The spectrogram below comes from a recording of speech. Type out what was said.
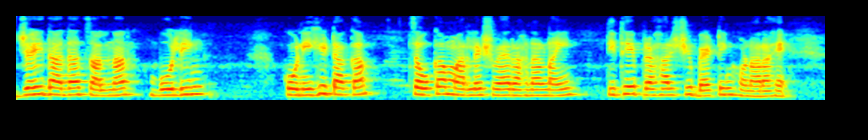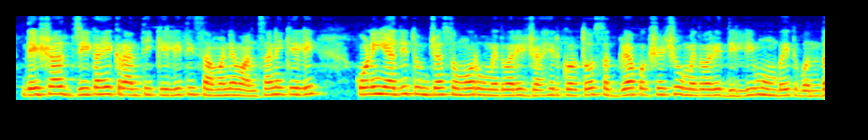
जय दादा चालणार बोलिंग कोणीही टाका. चौका मारल्याशिवाय राहणार नाही. तिथे प्रहारची बॅटिंग होणार आहे. देशात जी काही क्रांती केली ती सामान्य माणसाने केली. कोणी यादी तुमच्यासमोर उमेदवारी जाहीर करतो? सगळ्या पक्षाची उमेदवारी दिल्ली मुंबईत बंद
